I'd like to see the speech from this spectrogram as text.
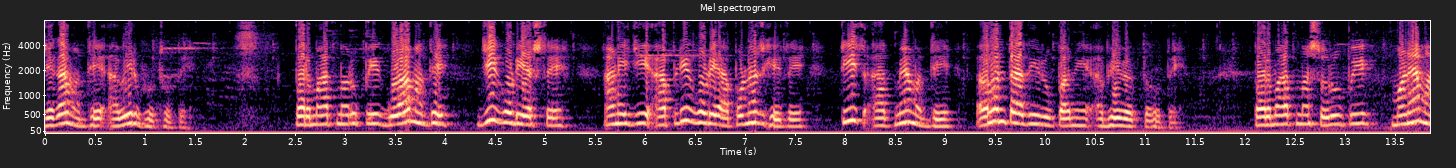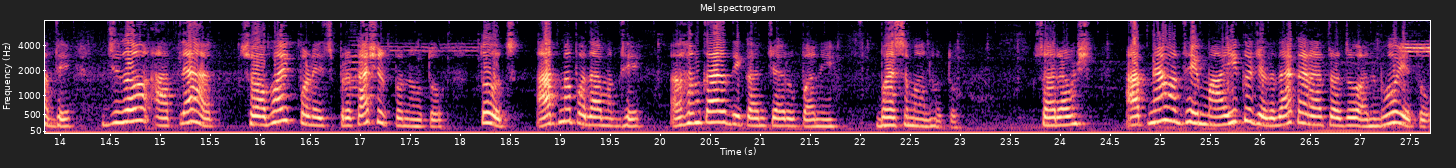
जगामध्ये आविर्भूत होते. परमात्मरूपी गुळामध्ये जी गोडी असते आणि जी आपली गोडी आपणच घेते तीच आत्म्यामध्ये अहंतादी रूपाने अभिव्यक्त होते. परमात्मा स्वरूपी मण्यामध्ये जो आतल्या हात स्वाभाविकपणेच प्रकाश उत्पन्न होतो तोच आत्मपदामध्ये अहंकारदिकांच्या रूपाने भासमान होतो. सारांश आत्म्यामध्ये माईक जगदाकाराचा जो अनुभव येतो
